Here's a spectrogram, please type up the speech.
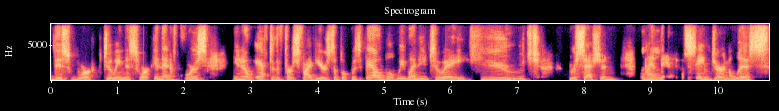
this work, doing this work. And then, of course, you know, after the first five years the book was available, we went into a huge recession. Mm-hmm. And then the same journalists,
